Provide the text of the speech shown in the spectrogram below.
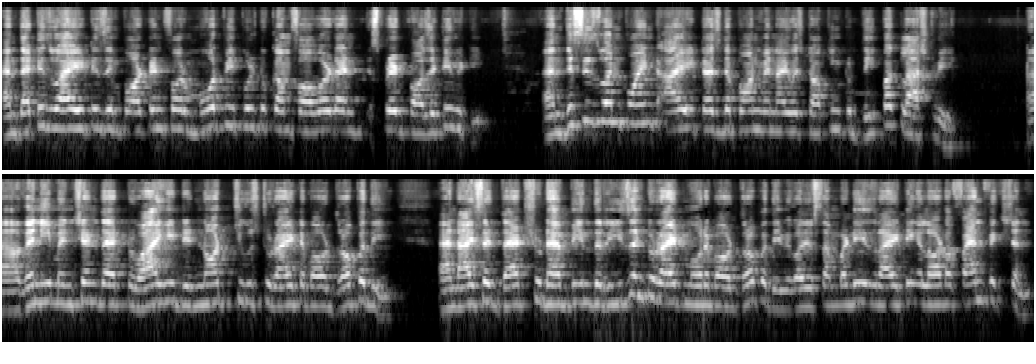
And that is why it is important for more people to come forward and spread positivity. And this is one point I touched upon when I was talking to Deepak last week uh, when he mentioned that why he did not choose to write about Draupadi. And I said that should have been the reason to write more about Draupadi because if somebody is writing a lot of fan fiction,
